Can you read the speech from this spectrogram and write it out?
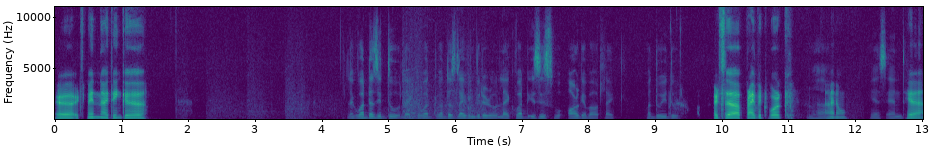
Uh, it's been I think uh, Like, what does it do? Like, what what does Life Invader do? Like, what is this org about? Like, what do we do? it's a private work. Uh-huh. I know. Yes, and Yeah,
